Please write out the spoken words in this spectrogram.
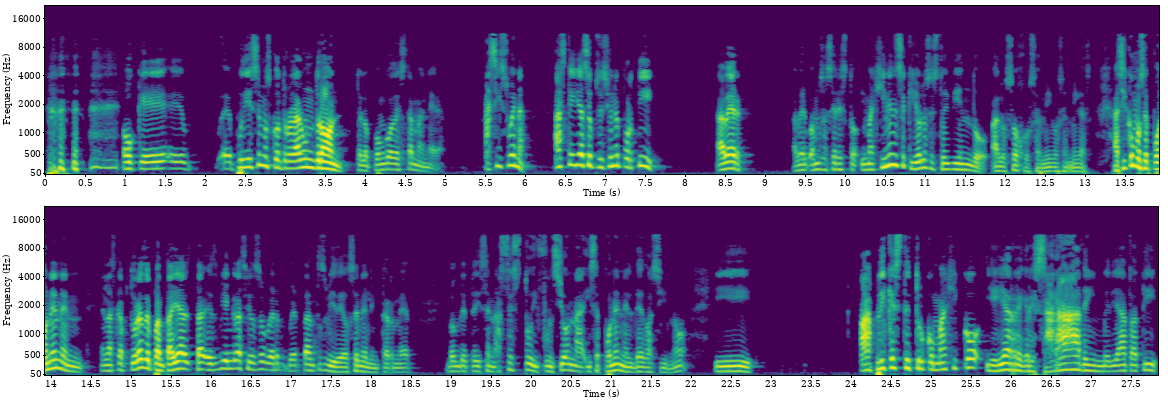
o que eh, eh, pudiésemos controlar un dron, te lo pongo de esta manera. Así suena. Haz que ella se obsesione por ti. A ver, a ver, vamos a hacer esto. Imagínense que yo los estoy viendo a los ojos, amigos, amigas. Así como se ponen en, en las capturas de pantalla, es bien gracioso ver, ver tantos videos en el internet donde te dicen, haz esto y funciona, y se ponen el dedo así, ¿no? Y aplica este truco mágico y ella regresará de inmediato a ti.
